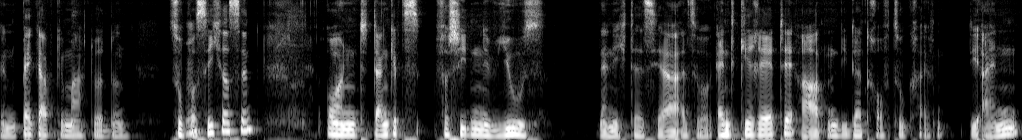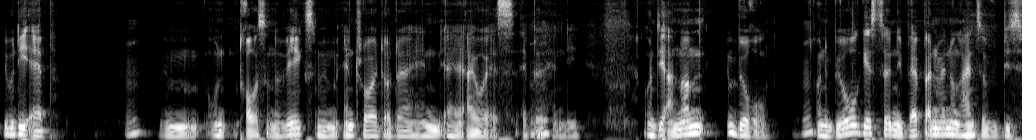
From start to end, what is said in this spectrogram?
ein Backup gemacht wird und super mhm. sicher sind. Und dann gibt es verschiedene Views, nenne ich das ja, also Endgeräte, Arten, die da drauf zugreifen. Die einen über die App, mhm. unten draußen unterwegs, mit dem Android oder Handy, äh, iOS, Apple-Handy. Mhm. Und die anderen im Büro. Und im Büro gehst du in die Webanwendung rein, so wie bis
